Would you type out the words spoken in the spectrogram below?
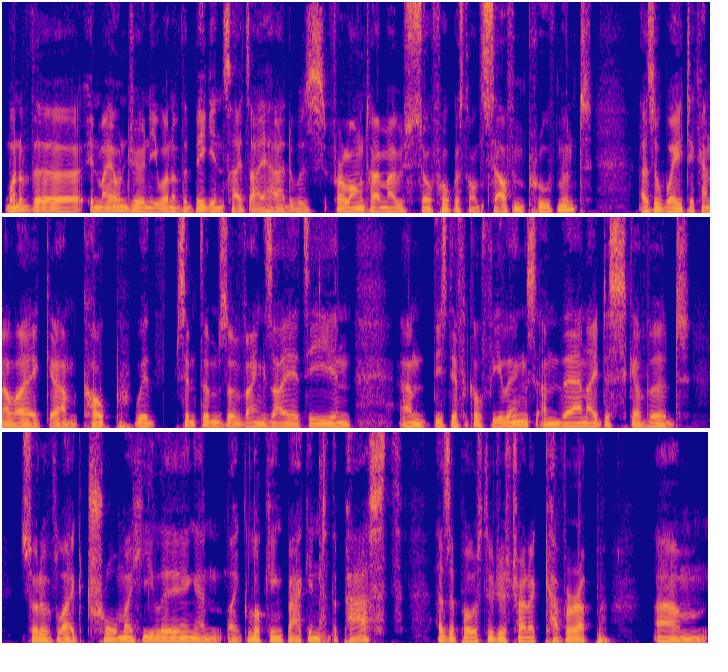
one of the in my own journey, one of the big insights I had was for a long time I was so focused on self improvement as a way to kind of like um, cope with symptoms of anxiety and and these difficult feelings. And then I discovered sort of like trauma healing and like looking back into the past as opposed to just trying to cover up um,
